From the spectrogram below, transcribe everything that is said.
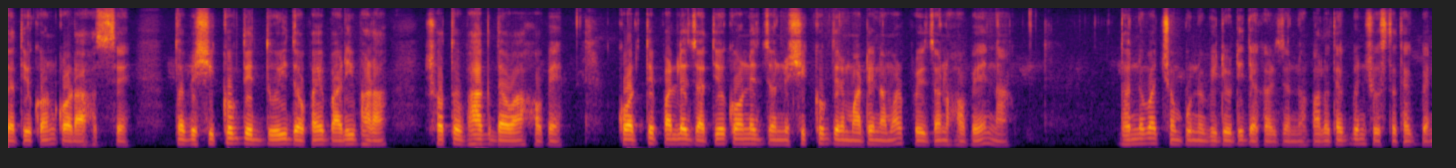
জাতীয়করণ করা হচ্ছে। তবে শিক্ষকদের দুই দফায় বাড়ি ভাড়া শতভাগ দেওয়া হবে। করতে পারলে জাতীয়করণের জন্য শিক্ষকদের মাঠে নামার প্রয়োজন হবে না। ধন্যবাদ সম্পূর্ণ ভিডিওটি দেখার জন্য। ভালো থাকবেন, সুস্থ থাকবেন।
